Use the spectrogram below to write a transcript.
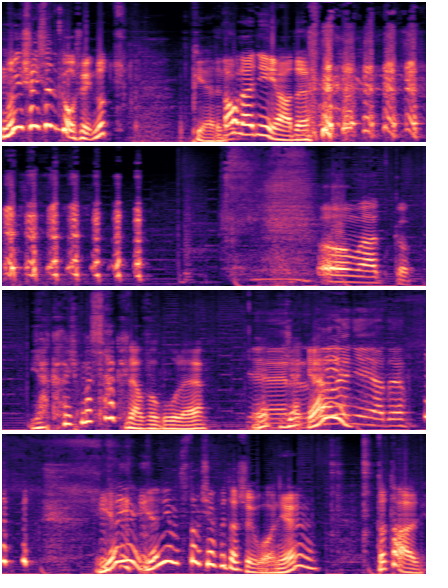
no i 600 gorzej, no... Pierdolę, nie jadę. O matko. Jakaś masakra w ogóle. Ja- ja- ja- nie jadę. Ja nie, ja nie wiem, co tam się wydarzyło, nie? Totalnie,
